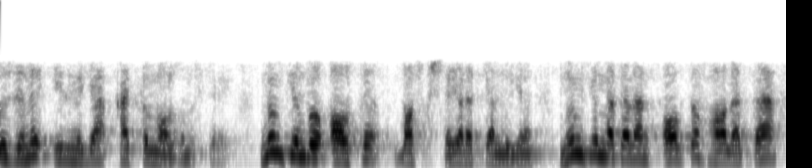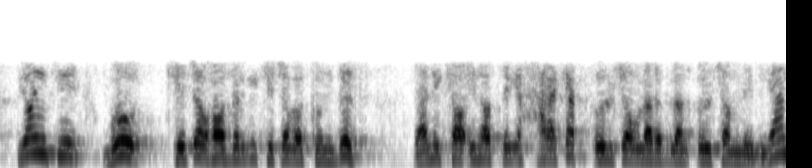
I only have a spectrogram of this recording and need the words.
o'zini ilmiga qayd qilmoqligimiz kerak. Mumkin bu olti bosqichda yaratganligi mumkin masalan olti holatda yoyinki bu kecha hozirgi kecha va kunduz ya'ni koinotdagi harakat o'lchovlari bilan o'lchamlaydigan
